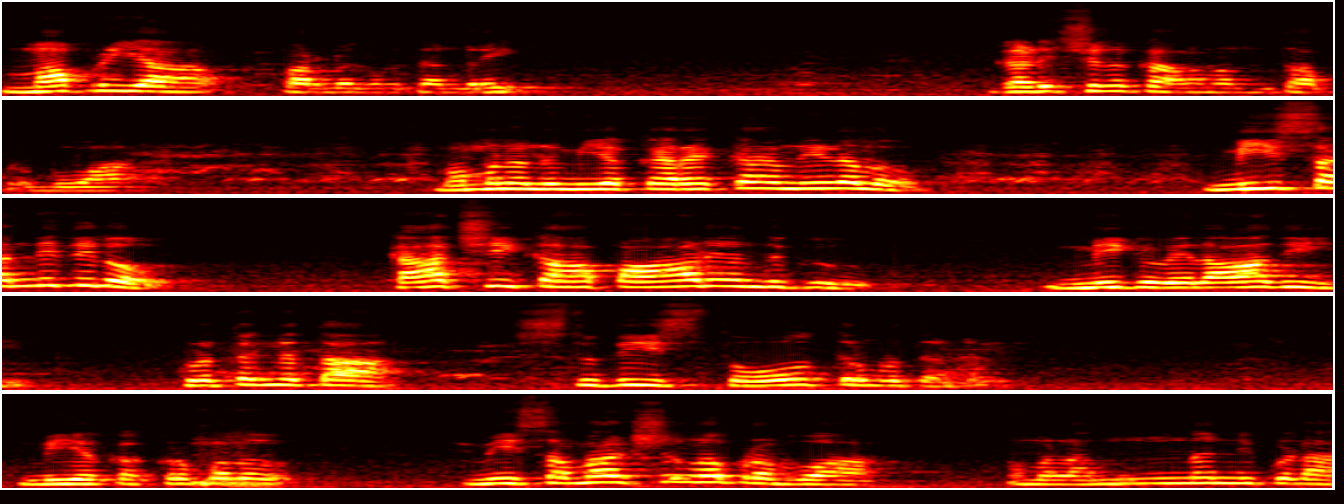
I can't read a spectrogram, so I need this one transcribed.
మా ప్రియ పరలోకపు తండ్రి గడిచిన కాలమంతా ప్రభువ మమ్మలను మీ యొక్క రెక్కల నీడలో మీ సన్నిధిలో కాచి కాపాడేందుకు మీకు వేలాది కృతజ్ఞత స్థుతి స్తోత్రములు తండ్రి. మీ యొక్క కృపలో మీ సంరక్షణలో ప్రభువ మమ్మల్ని అందరినీ కూడా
